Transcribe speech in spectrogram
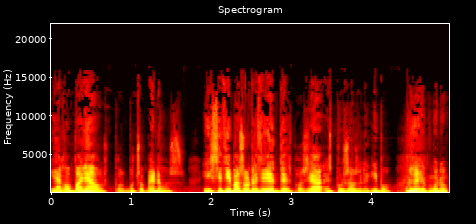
y acompañados, pues mucho menos. Y si encima son residentes, pues ya expulsados del equipo. Sí, bueno.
